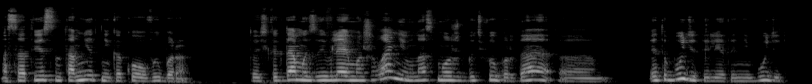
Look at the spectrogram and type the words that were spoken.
А, соответственно, там нет никакого выбора. То есть, когда мы заявляем о желании, у нас может быть выбор, да, э, это будет или это не будет.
